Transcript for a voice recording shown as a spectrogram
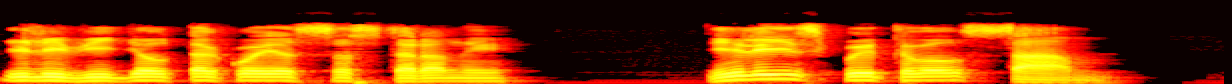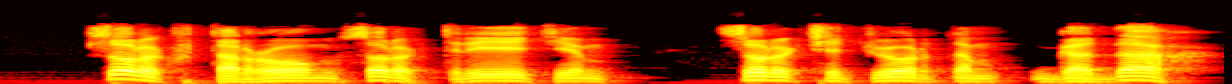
или видел такое со стороны, или испытывал сам. В 42-м, 43-м, 44-м годах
